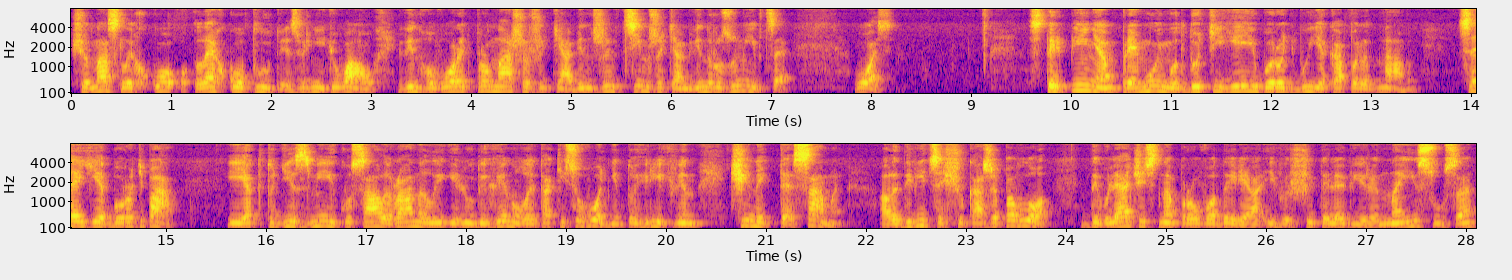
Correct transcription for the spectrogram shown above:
що нас легко, легко оплутує. Зверніть увагу, він говорить про наше життя. Він жив цим життям, він розумів це. Ось. З терпінням прямуємо до тієї боротьби, яка перед нами. Це є боротьба. І як тоді змії кусали, ранили і люди гинули, так і сьогодні той гріх він чинить те саме. Але дивіться, що каже Павло, дивлячись на проводиря і вершителя віри, на Ісуса,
